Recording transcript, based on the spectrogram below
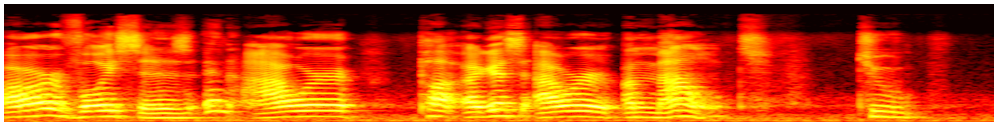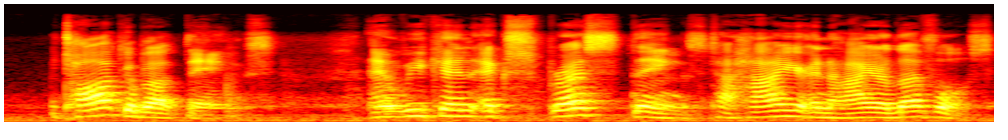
our voices and our, I guess, our amount to talk about things. And we can express things to higher and higher levels.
